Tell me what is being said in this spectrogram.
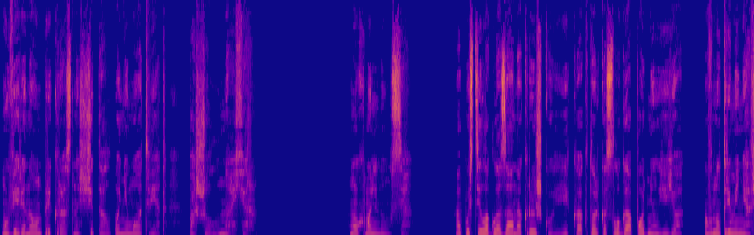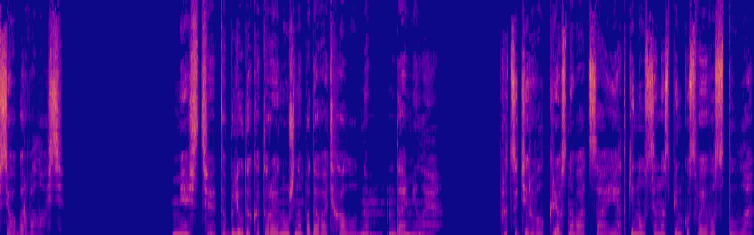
Уверена, он прекрасно считал по нему ответ — Пошел нахер. Ухмыльнулся. Опустила глаза на крышку, и как только слуга поднял ее, внутри меня все оборвалось. «Месть — это блюдо, которое нужно подавать холодным, да, милая?» Процитировал крестного отца и откинулся на спинку своего стула,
